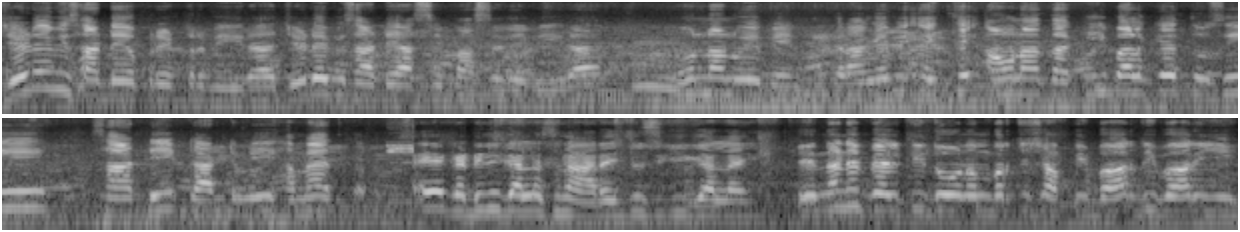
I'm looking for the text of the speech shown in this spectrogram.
ਜਿਹੜੇ ਵੀ ਸਾਡੇ ਆਪਰੇਟਰ ਵੀਰ ਆ ਜਿਹੜੇ ਵੀ ਸਾਡੇ ਆਸੇ-ਪਾਸੇ ਦੇ ਵੀਰ ਆ ਉਹਨਾਂ ਨੂੰ ਇਹ ਬੇਨਤੀ ਕਰਾਂਗੇ ਵੀ ਇੱਥੇ ਆਉਣਾ ਤਾਂ ਕੀ ਬਲਕਿ ਤੁਸੀਂ ਸਾਡੀ ਡਟਵੀਂ ਹਮਾਇਤ ਕਰੋ। ਇਹ ਗੱਡੀ ਦੀ ਗੱਲ ਸੁਣਾ ਰਹੇ ਸੀ ਤੁਸੀਂ ਕੀ ਗੱਲ ਹੈ ਇਹਨਾਂ ਨੇ ਬੈਲਟੀ 2 ਨੰਬਰ 'ਚ ਛਾਪੀ ਬਾਹਰ ਦੀ ਬਾਹਰ ਜੀ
